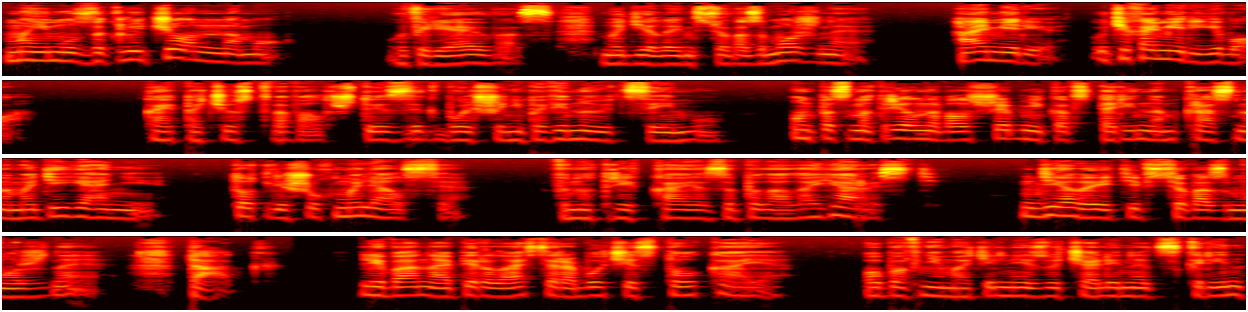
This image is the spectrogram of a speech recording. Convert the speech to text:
моему заключенному!» «Уверяю вас, мы делаем все возможное. Амири, утихомири его!» Кай почувствовал, что язык больше не повинуется ему. Он посмотрел на волшебника в старинном красном одеянии. Тот лишь ухмылялся. Внутри Кая запылала ярость. «Делаете все возможное. Так». Ливана оперлась о рабочий стол Кая. Оба внимательно изучали нетскрин,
